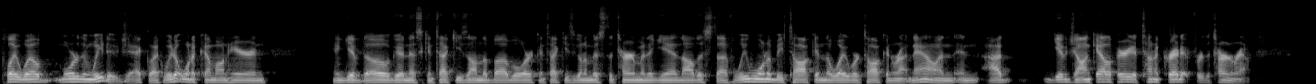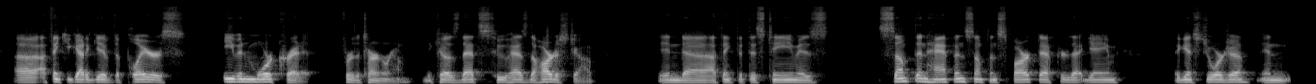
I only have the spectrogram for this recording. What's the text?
play well more than we do, Jack. Like we don't want to come on here and and give the oh goodness Kentucky's on the bubble or Kentucky's going to miss the tournament again and all this stuff. We want to be talking the way we're talking right now, and and I give John Calipari a ton of credit for the turnaround. Uh, I think you got to give the players even more credit for the turnaround because that's who has the hardest job. And uh, I think that this team is something happened, something sparked after that game against Georgia and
